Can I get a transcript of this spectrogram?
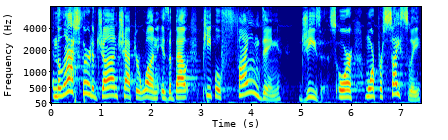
And the last third of John chapter 1 is about people finding Jesus, or more precisely,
